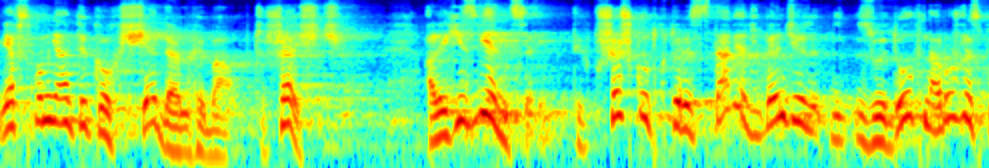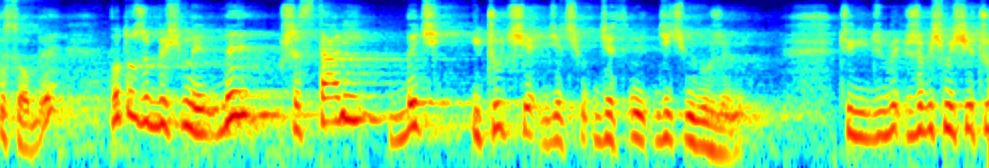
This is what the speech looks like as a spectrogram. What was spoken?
ja wspomniałem tylko siedem chyba, czy sześć, ale ich jest więcej. Tych przeszkód, które stawiać będzie zły duch na różne sposoby, po to, żebyśmy my przestali być i czuć się dziećmi, dzie- dziećmi Bożymi. Czyli żeby- żebyśmy się czu,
